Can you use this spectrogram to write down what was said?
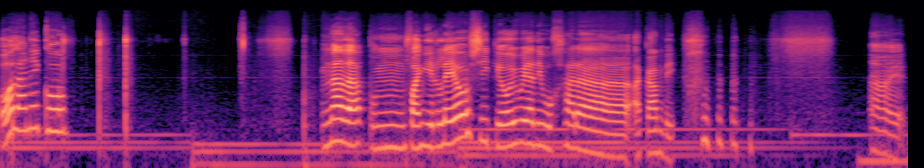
Hola, Neko. Nada, fangirleo, sí que hoy voy a dibujar a, a Cambi. a ver.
